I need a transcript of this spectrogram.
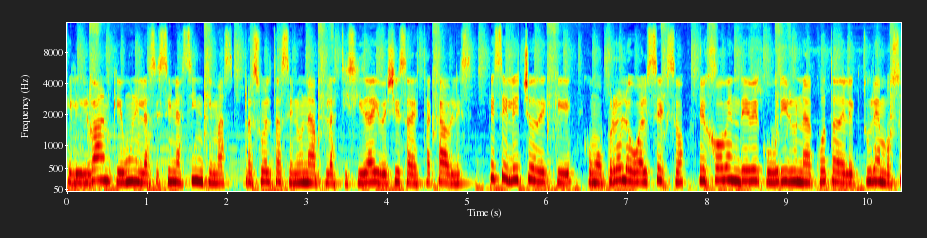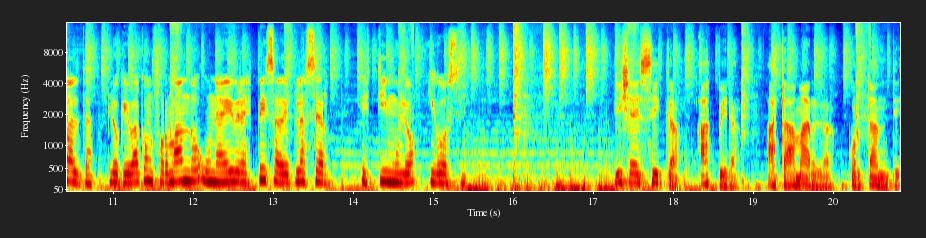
El hilván que une las escenas íntimas, resueltas en una plasticidad y belleza destacables, es el hecho de que, como prólogo al sexo, el joven debe cubrir una cuota de lectura en voz alta, lo que va conformando una hebra espesa de placer, estímulo y goce. Ella es seca, áspera, hasta amarga, cortante,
